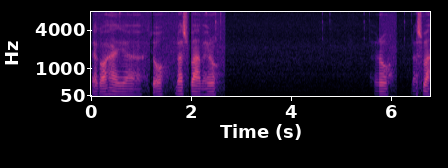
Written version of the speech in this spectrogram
đã có hai uh, chỗ dash bar và hero. Hero dash bar.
